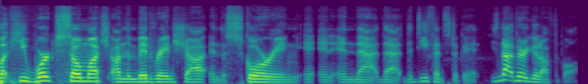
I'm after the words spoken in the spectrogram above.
But he worked so much on the mid-range shot and the scoring and, and, and that that the defense took it. He's not very good off the ball.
